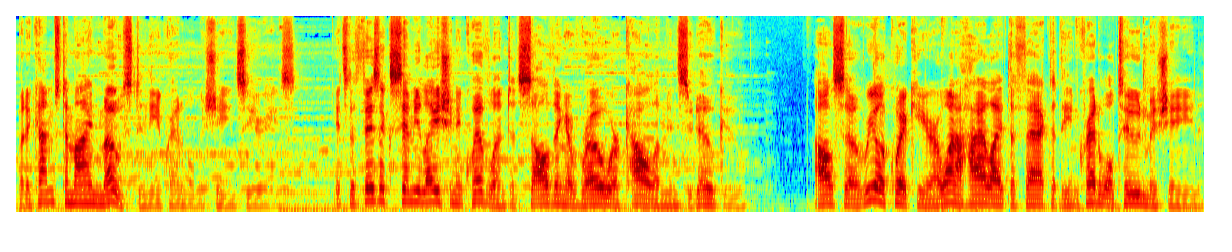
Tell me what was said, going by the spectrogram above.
but it comes to mind most in the Incredible Machine series. It's the physics simulation equivalent of solving a row or column in Sudoku. Also, real quick here, I want to highlight the fact that the Incredible Toon Machine,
